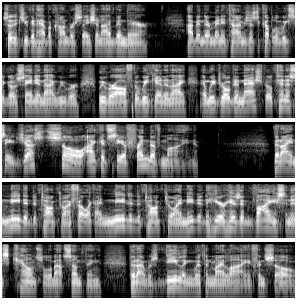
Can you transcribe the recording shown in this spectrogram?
so that you could have a conversation. I've been there. I've been there many times. Just a couple of weeks ago, Sandy and I we were we were off the weekend, and I and we drove to Nashville, Tennessee, just so I could see a friend of mine that I needed to talk to. I felt like I needed to talk to. I needed to hear his advice and his counsel about something that I was dealing with in my life. And so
